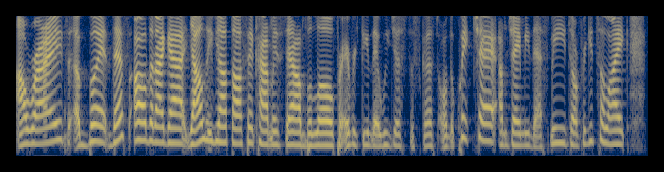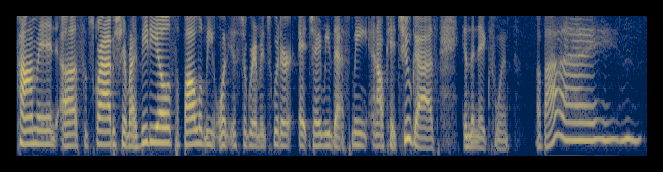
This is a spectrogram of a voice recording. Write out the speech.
All right. Uh, But that's all that I got. Y'all leave y'all thoughts and comments down below for everything that we just discussed on the quick chat. I'm Jami. That's me. Don't forget to like, comment, uh, subscribe, share my videos. Follow me on Instagram and Twitter at Jami. That's me. And I'll catch you guys in the next one. Bye bye.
